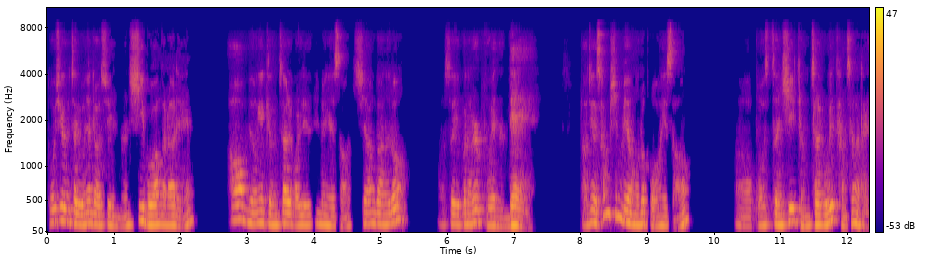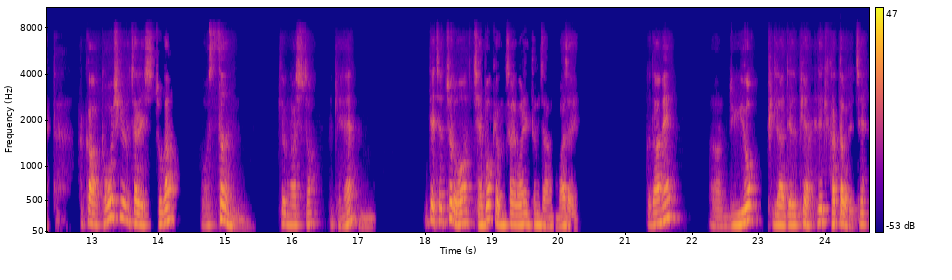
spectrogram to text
도시경찰이 운영을 할 수 있는 시보안관 아래 9명의 경찰 관리를 임명해서 치안관으로 서의 권한을 부여했는데 나중에 30명으로 보강해서 어, 보스턴시 경찰국이 탄생을 하였다. 아까 도시경찰의 시초가 보스턴 기억나시죠? 이렇게 음. 이때 최초로 제복 경찰관이 등장한 거 맞아요. 그 다음에 어, 뉴욕, 필라델피아 이렇게 갔다 그랬지?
